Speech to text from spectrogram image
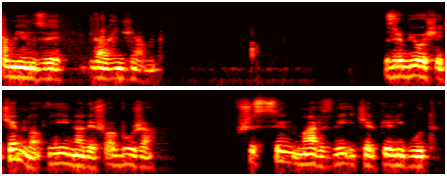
pomiędzy gałęziami. Zrobiło się ciemno i nadeszła burza. Wszyscy marzli i cierpieli głód.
